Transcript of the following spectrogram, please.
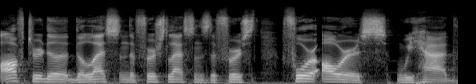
After the, the lesson, the first lessons, the first four hours we had,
